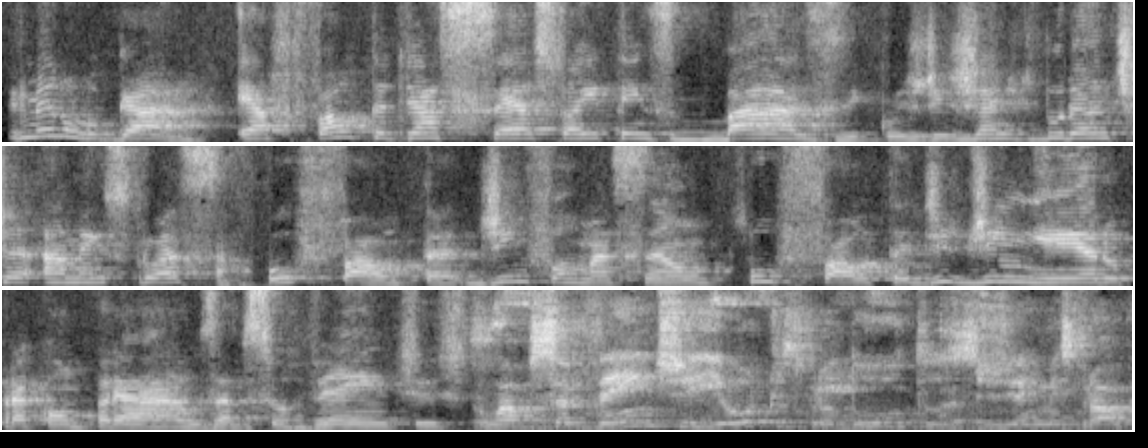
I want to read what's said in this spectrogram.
Primeiro lugar, é a falta de acesso a itens básicos de higiene durante a menstruação, por falta de informação, por falta de dinheiro para comprar os absorventes. O absorvente e outros produtos de higiene menstrual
